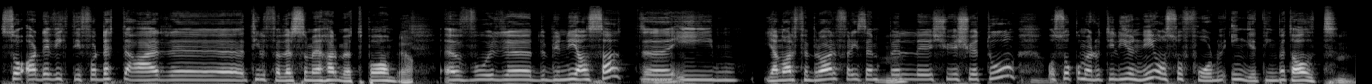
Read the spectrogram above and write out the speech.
så er det viktig, for dette er uh, tilfeller som jeg har møtt på, ja. uh, hvor uh, du blir nyansatt i januar-februar, f.eks. Mm. 2022, og så kommer du til juni, og så får du ingenting betalt. Mm.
